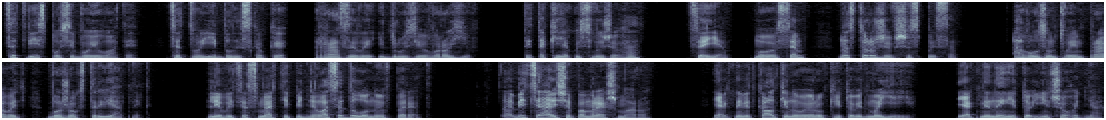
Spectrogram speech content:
це твій спосіб воювати, це твої блискавки разили і друзів і ворогів. Ти таки якось вижив, га? Це є, мовив Сем, настороживши списа. А возом твоїм править божок стерв'ятник. Лівиця смерті піднялася долоною вперед. Обіцяю, що помреш, Маро. Як не від Калкінової руки, то від моєї. Як не нині, то іншого дня.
